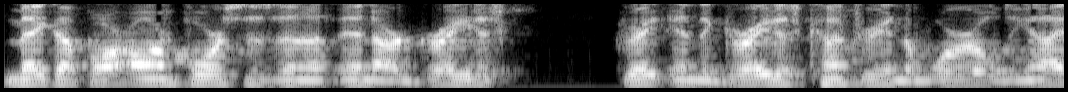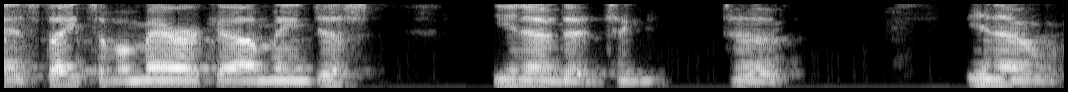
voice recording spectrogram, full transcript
make up our armed forces in, in our greatest great in the greatest country in the world, the United States of America. I mean, just you know, to to to you know,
